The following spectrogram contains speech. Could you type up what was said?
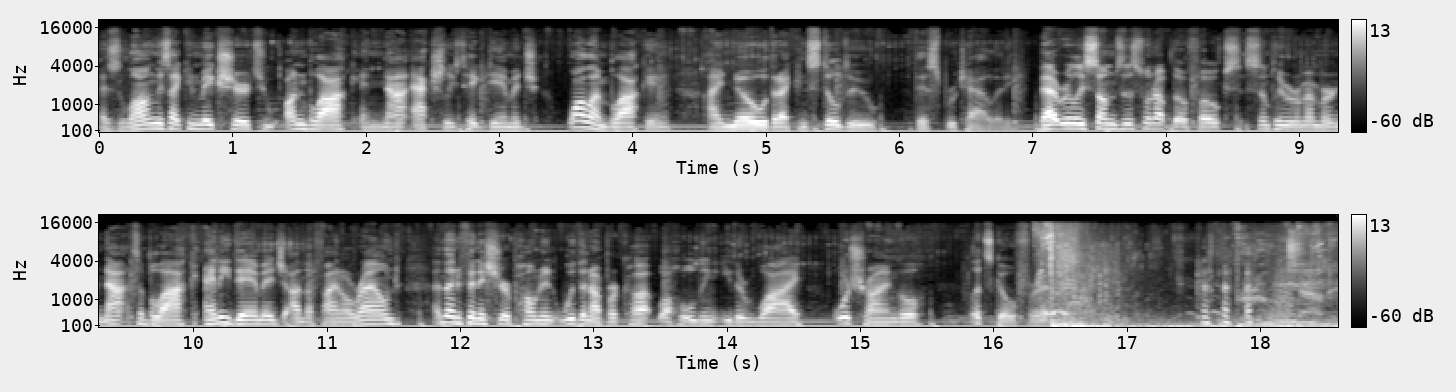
as long as I can make sure to unblock and not actually take damage while I'm blocking, I know that I can still do this brutality. That really sums this one up though, folks. Simply remember not to block any damage on the final round, and then finish your opponent with an uppercut while holding either Y or triangle. Let's go for it.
